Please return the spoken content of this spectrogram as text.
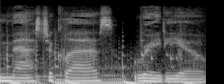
Masterclass Radio.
